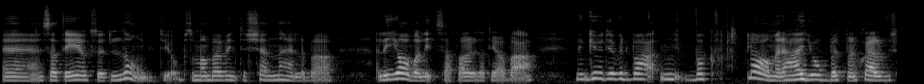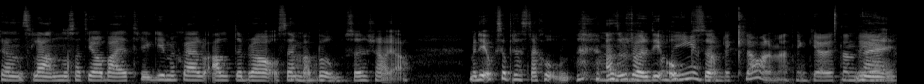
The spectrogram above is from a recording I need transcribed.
Eh, så att det är också ett långt jobb. Så man behöver inte känna heller bara... Eller jag var lite så här förut att jag bara... Men gud jag vill bara vara klar med det här jobbet med självkänslan. Och så att jag bara är trygg i mig själv, allt är bra och sen bara boom, sen kör jag. Men det är också prestation. Alltså förstår du? Det är och det är inget också... man blir klar med tänker jag utan det, Nej.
